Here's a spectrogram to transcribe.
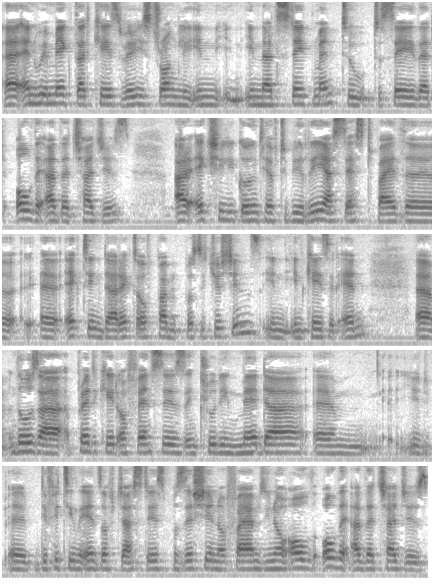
Uh, and we make that case very strongly in, in, in that statement to, to say that all the other charges are actually going to have to be reassessed by the uh, acting director of public prosecutions in, in KZN. Um, those are predicate offences, including murder, um, you, uh, defeating the ends of justice, possession of firearms, you know, all, all the other charges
